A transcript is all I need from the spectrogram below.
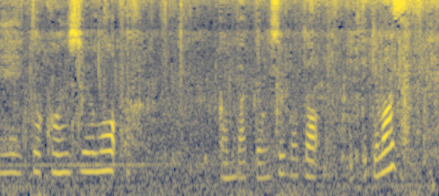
えーと今週も頑張ってお仕事行ってきます。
